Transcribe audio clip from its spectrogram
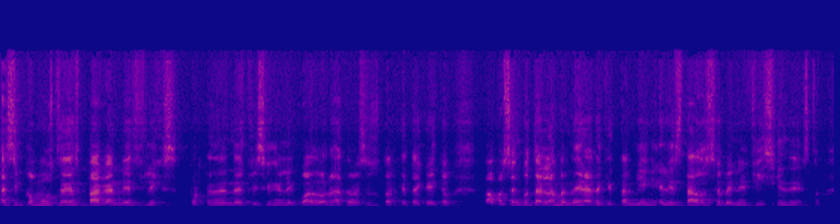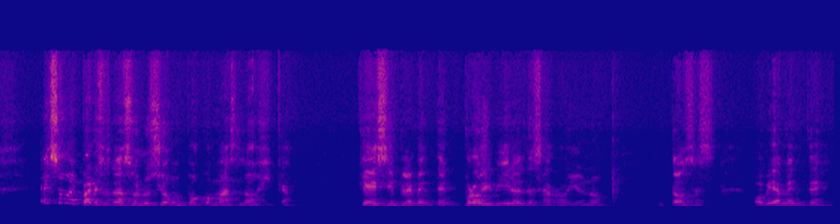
así como ustedes pagan Netflix por tener Netflix en el Ecuador a través de su tarjeta de crédito, vamos a encontrar la manera de que también el Estado se beneficie de esto. Eso me parece una solución un poco más lógica que es simplemente prohibir el desarrollo, ¿no? Entonces, obviamente,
